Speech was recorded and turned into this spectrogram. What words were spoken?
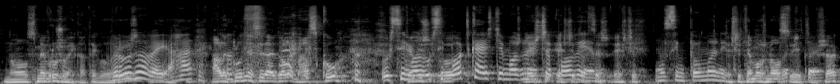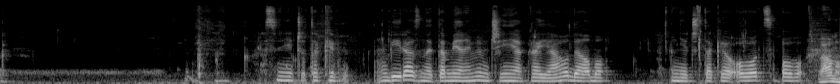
No, sme v rúžovej kategórii. V rúžovej, aha. Tak... Ale kľudne si daj dole masku. Už si, mo- už si počkaj, ešte možno ešte, ešte, ešte poviem. chceš, ešte, Musím pomeniť. ešte ťa možno osvieti však. Asi niečo také výrazné. Tam ja neviem, či nejaká jahoda, alebo niečo také ovoc. O, Áno,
